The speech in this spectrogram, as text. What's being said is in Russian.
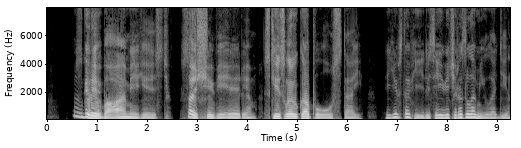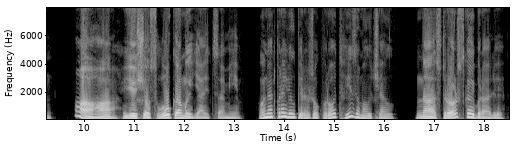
«С грибами есть, со щеверем, с кислой капустой». Евстафий Елисеевич разломил один. «А, еще с луком и яйцами». Он отправил пирожок в рот и замолчал. «На Острожской брали?»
